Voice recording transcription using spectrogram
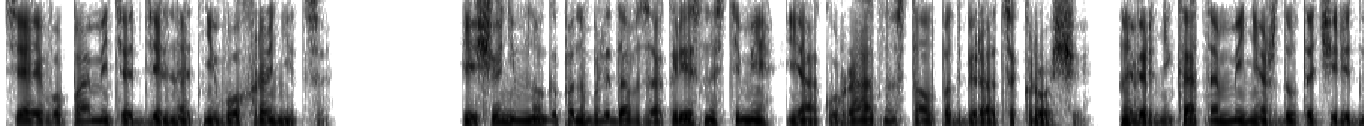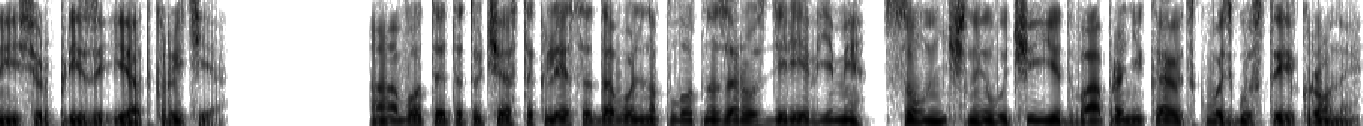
Вся его память отдельно от него хранится. Еще немного понаблюдав за окрестностями, я аккуратно стал подбираться к роще. Наверняка там меня ждут очередные сюрпризы и открытия. А вот этот участок леса довольно плотно зарос деревьями, солнечные лучи едва проникают сквозь густые кроны.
